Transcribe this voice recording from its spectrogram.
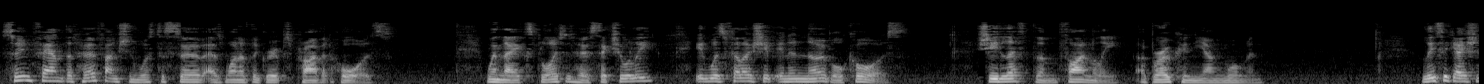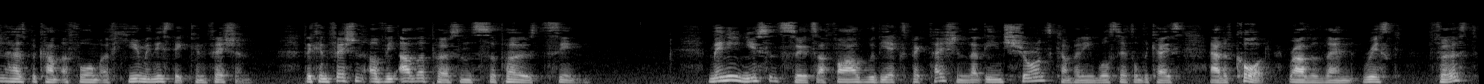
soon found that her function was to serve as one of the group's private whores. When they exploited her sexually, it was fellowship in a noble cause. She left them, finally, a broken young woman. Litigation has become a form of humanistic confession, the confession of the other person's supposed sin. Many nuisance suits are filed with the expectation that the insurance company will settle the case out of court rather than risk, first,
